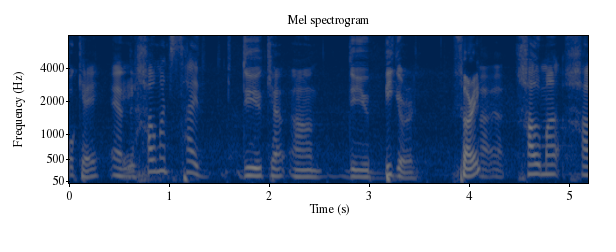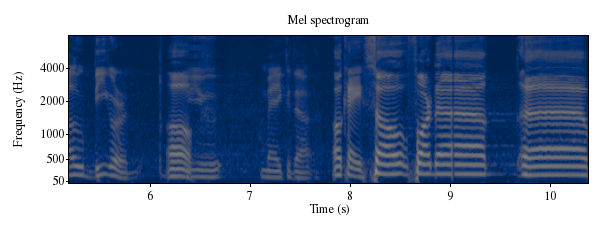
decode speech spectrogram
Okay. And how much size do you can um, do you bigger? Sorry. Uh, how much? how bigger Oh. do you make the? Okay, so for the uh,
